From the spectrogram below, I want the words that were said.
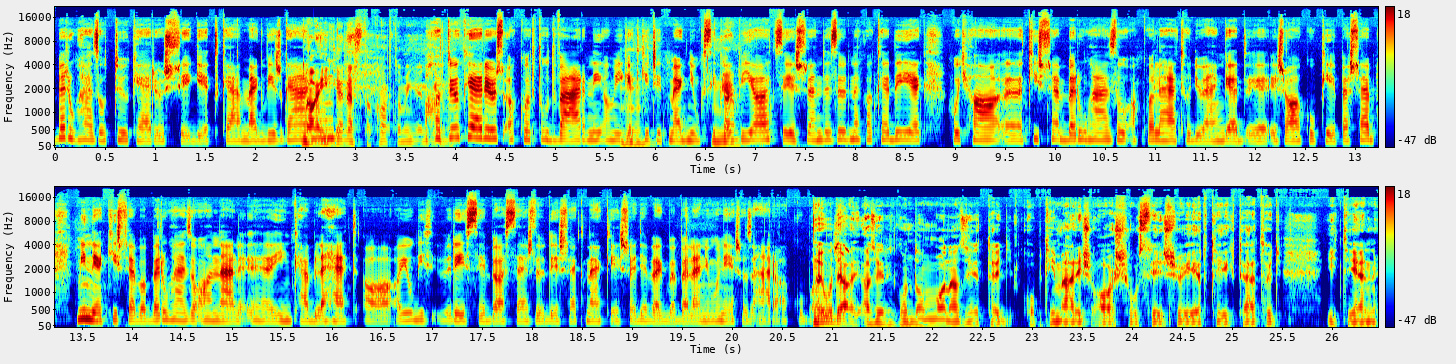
beruházó tőkeerősségét kell megvizsgálni. Na igen, ezt akartam, igen. Ha tőkeerős, akkor tud várni, amíg mm. egy mhm. kicsit megnyugszik igen. a piac, és rendeződnek a kedélyek. Hogyha kisebb beruházó, akkor lehet, hogy ő enged, és alkuképesebb. Minél kisebb a beruházó, annál inkább lehet a, a jogi részébe a szerződéseknek és egyebekbe belenyúlni, és az áralkuba. Na jó, de azért itt gondolom van azért egy optimális alsó szélső érték, tehát hogy itt ilyen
